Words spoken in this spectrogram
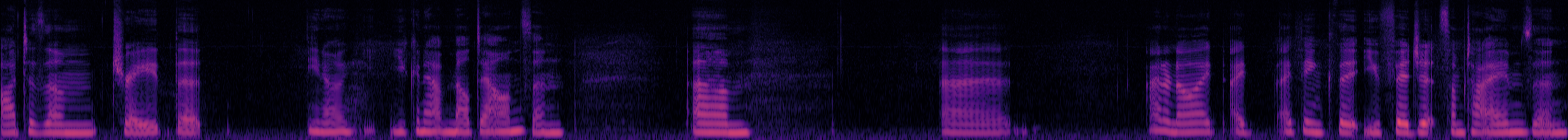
autism trait that, you know, you can have meltdowns and, um, uh, I don't know. I, I, I think that you fidget sometimes and,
